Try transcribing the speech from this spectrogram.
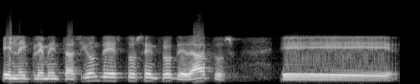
en la implementación de estos centros de datos eh,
